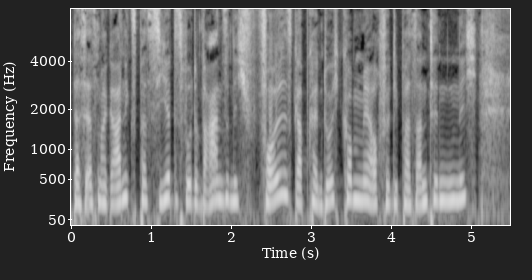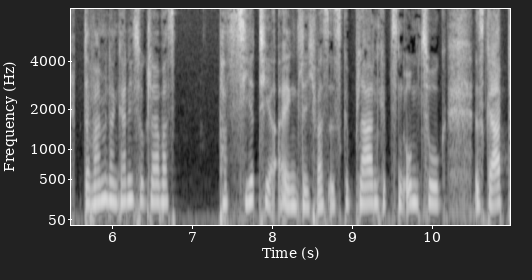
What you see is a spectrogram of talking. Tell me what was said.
Da ist erstmal gar nichts passiert. Es wurde wahnsinnig voll. Es gab kein Durchkommen mehr, auch für die Passantinnen nicht. Da war mir dann gar nicht so klar, was passiert hier eigentlich? Was ist geplant? Gibt es einen Umzug? Es gab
